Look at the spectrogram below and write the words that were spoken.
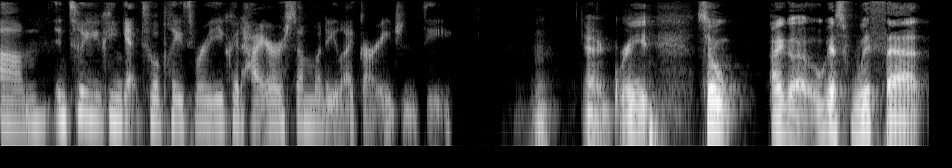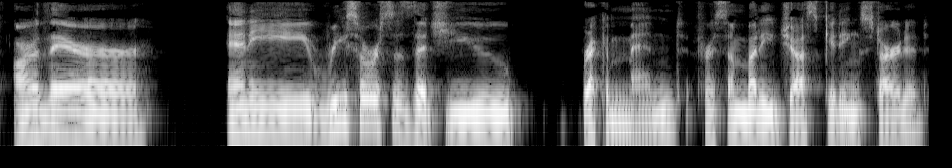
um, until you can get to a place where you could hire somebody like our agency. Mm-hmm. Yeah, great. So I guess with that, are there any resources that you recommend for somebody just getting started?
